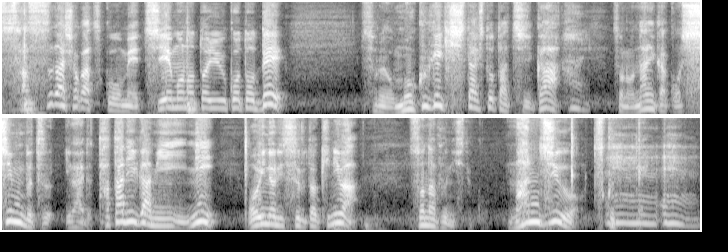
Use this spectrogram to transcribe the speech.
さすが諸葛孔明、知恵者ということで、それを目撃した人たちが、はいその何かこう神仏、いわゆるたたり神にお祈りするときには、そんな風にしてこう、饅頭を作って、ええ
